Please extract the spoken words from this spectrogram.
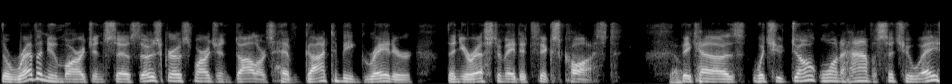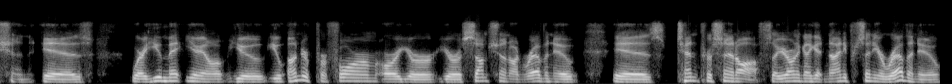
The revenue margin says those gross margin dollars have got to be greater than your estimated fixed cost. Because what you don't want to have a situation is where you may you know you you underperform or your your assumption on revenue is 10% off. So you're only going to get 90% of your revenue,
